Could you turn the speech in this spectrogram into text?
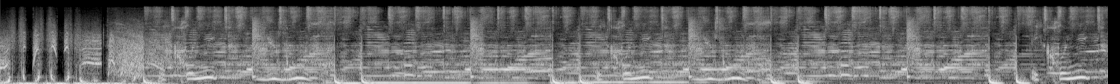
La chronique du gouffre. Les chroniques du gouffre. Les chroniques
